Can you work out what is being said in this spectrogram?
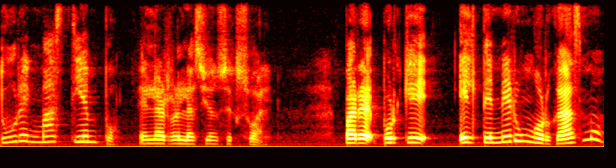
duren más tiempo en la relación sexual. Para, porque el tener un orgasmo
